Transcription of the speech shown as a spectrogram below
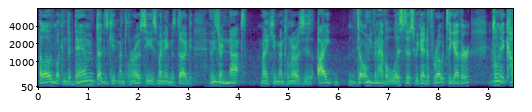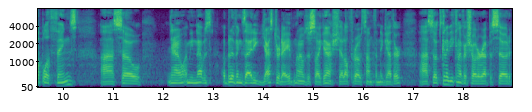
Hello and welcome to Damn Doug's Acute Mental Neuroses. My name is Doug, and these are not my acute mental neuroses. I don't even have a list this week. I had to throw it together. It's only a couple of things. Uh, so, you know, I mean, that was a bit of anxiety yesterday, and I was just like, yeah, shit, I'll throw something together. Uh, so it's going to be kind of a shorter episode,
